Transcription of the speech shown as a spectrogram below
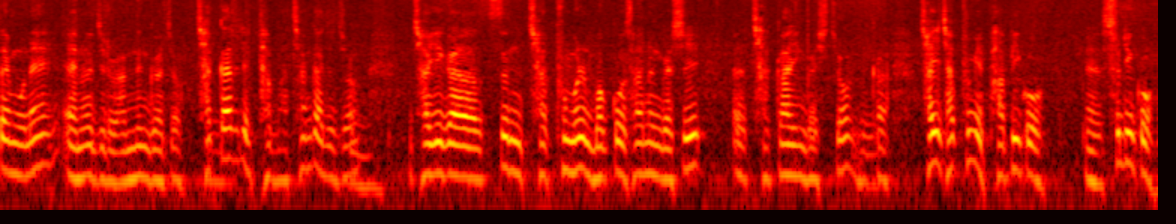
때문에 에너지를 얻는 거죠. 작가들이 다 마찬가지죠. 음. 자기가 쓴 작품을 먹고 사는 것이 어, 작가인 것이죠. 그러니까 자기 작품이 밥이고 예, 술이고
